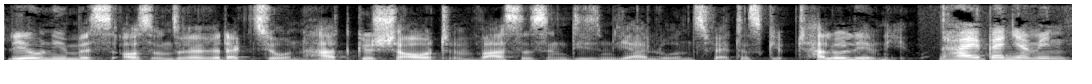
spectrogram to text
Leonie Miss aus unserer Redaktion hat geschaut, was es in diesem Jahr lohnenswertes gibt. Hallo Leonie. Hi Benjamin.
